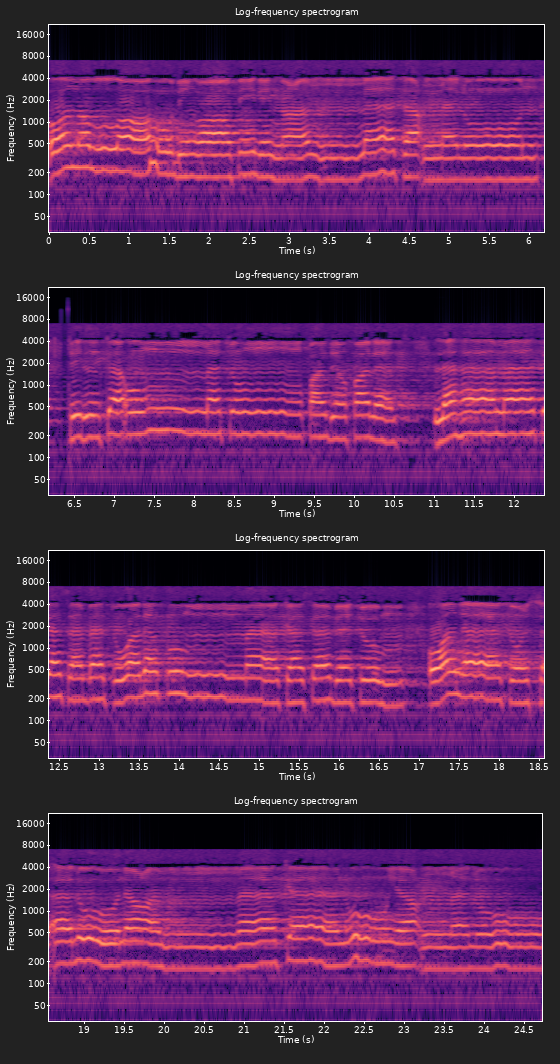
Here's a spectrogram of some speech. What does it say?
وما الله بغافل عما تعملون تلك أمة قد خلت لها ما كسبت ولكم ما كسبتم ولا تسألون عما كانوا يعملون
